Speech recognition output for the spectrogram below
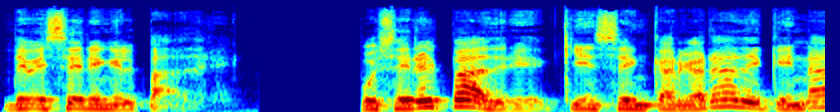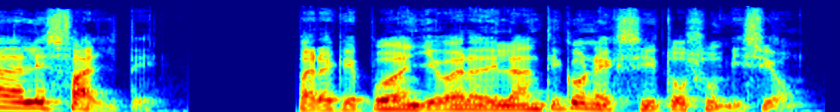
debe ser en el Padre, pues será el Padre quien se encargará de que nada les falte, para que puedan llevar adelante con éxito su misión.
